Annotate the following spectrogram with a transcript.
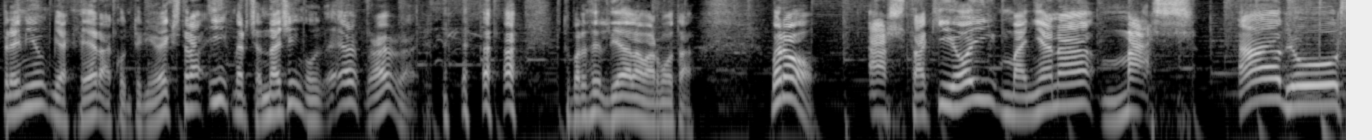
premium y acceder a contenido extra y merchandising. Esto parece el día de la marmota. Bueno, hasta aquí hoy, mañana más. Adiós.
